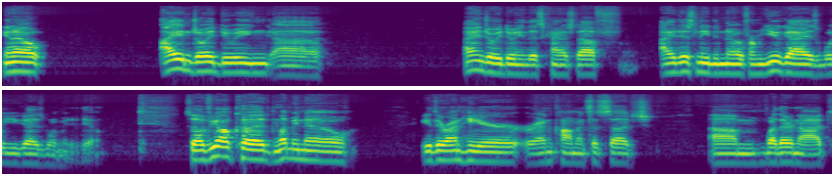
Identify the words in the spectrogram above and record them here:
you know, I enjoy doing uh, I enjoy doing this kind of stuff. I just need to know from you guys what you guys want me to do. So if y'all could let me know either on here or on comments as such, um, whether or not,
